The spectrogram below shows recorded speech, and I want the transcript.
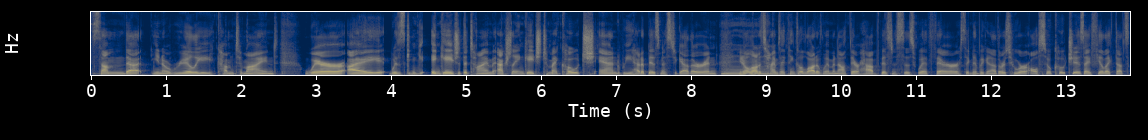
Some that, you know, really come to mind where I was en- engaged at the time, actually engaged to my coach, and we had a business together. And, you know, a lot of mm. times I think a lot of women out there have businesses with their significant others who are also coaches. I feel like that's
